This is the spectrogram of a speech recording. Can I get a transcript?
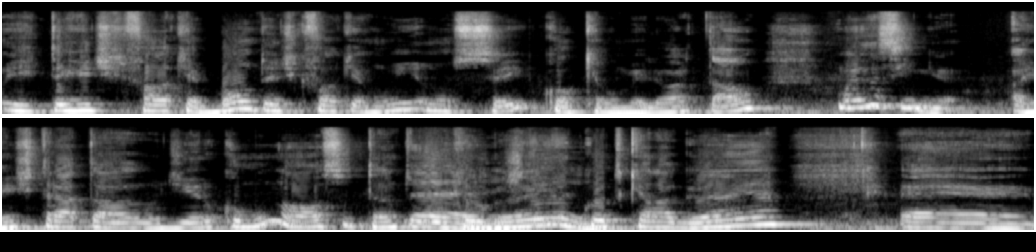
E tem gente que fala que é bom, tem gente que fala que é ruim, eu não sei qual que é o melhor tal. Mas assim, a gente trata o dinheiro como nosso, tanto É, do que eu ganho quanto que ela ganha. É,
